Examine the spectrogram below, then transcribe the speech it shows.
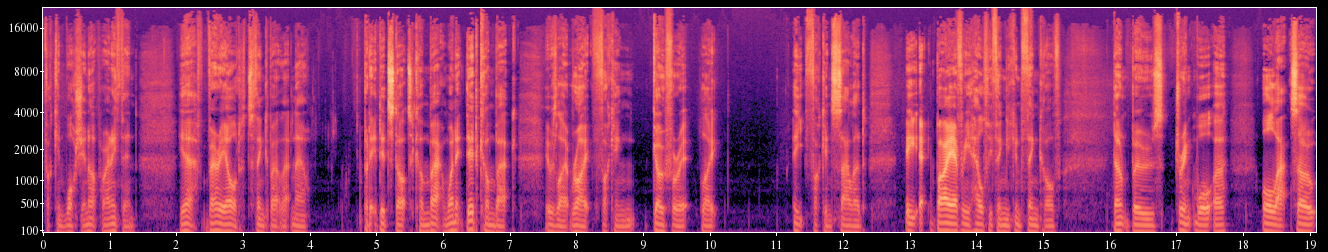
fucking washing up or anything. Yeah, very odd to think about that now. But it did start to come back. When it did come back, it was like, right, fucking go for it. Like, eat fucking salad. Eat, buy every healthy thing you can think of. Don't booze. Drink water. All that. So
